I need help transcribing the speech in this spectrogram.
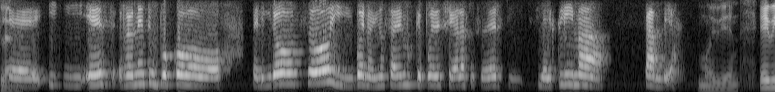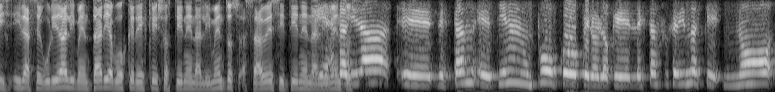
Y, es realmente un poco peligroso y bueno, y no sabemos qué puede llegar a suceder si, si el clima cambia. Muy bien. Evis, ¿y la seguridad alimentaria? ¿Vos creés que ellos tienen alimentos? ¿Sabés si tienen alimentos? En realidad eh, están, eh, tienen un poco, pero lo que le está sucediendo es que no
